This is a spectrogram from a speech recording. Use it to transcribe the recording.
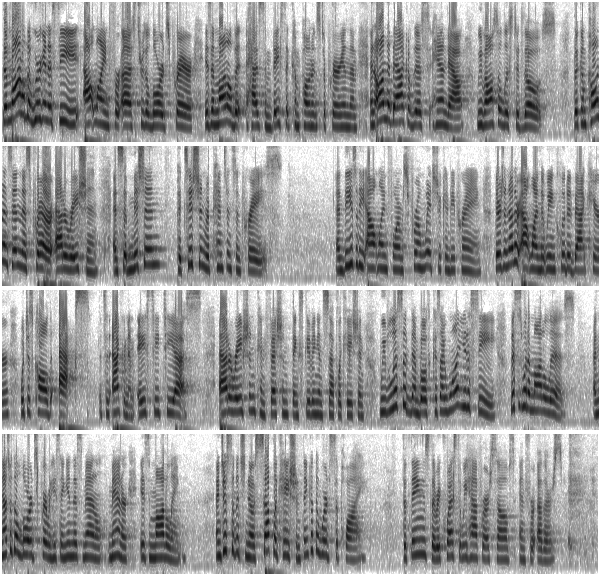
The model that we're going to see outlined for us through the Lord's Prayer is a model that has some basic components to prayer in them. And on the back of this handout, we've also listed those. The components in this prayer are adoration and submission, petition, repentance, and praise. And these are the outline forms from which you can be praying. There's another outline that we included back here, which is called ACTS. It's an acronym, ACTS adoration, confession, thanksgiving, and supplication. We've listed them both because I want you to see this is what a model is. And that's what the Lord's Prayer, when He's saying in this man- manner, is modeling. And just so that you know, supplication, think of the word supply the things, the requests that we have for ourselves and for others.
